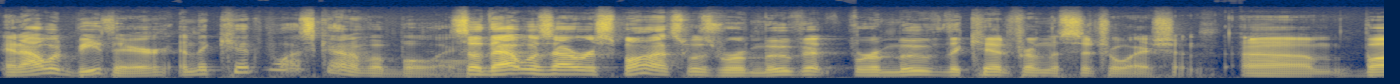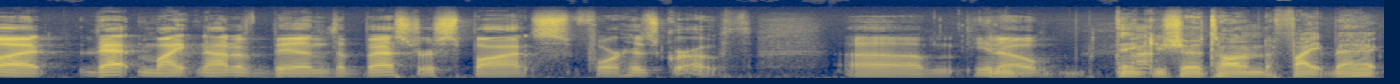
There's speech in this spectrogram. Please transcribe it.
and I would be there, and the kid was kind of a bully. So that was our response: was remove it, remove the kid from the situation. Um, but that might not have been the best response for his growth. Um, you know, Think you should have taught him to fight back.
